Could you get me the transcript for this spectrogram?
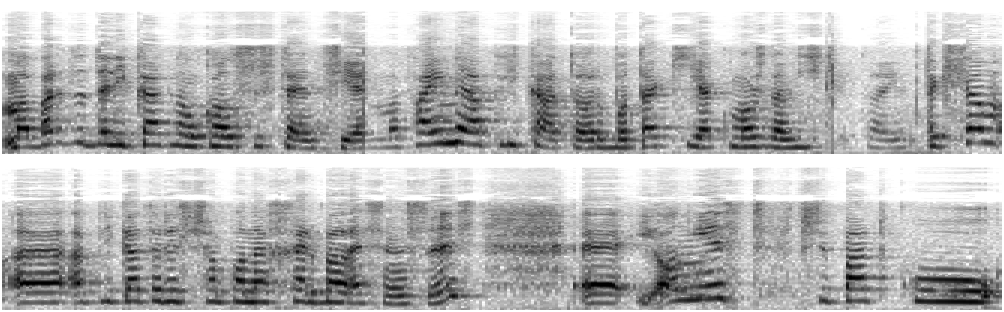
Ma bardzo delikatną konsystencję. Ma fajny aplikator, bo taki jak można widzieć tutaj. Taki sam e, aplikator jest w szamponach Herbal Essences e, i on jest w przypadku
